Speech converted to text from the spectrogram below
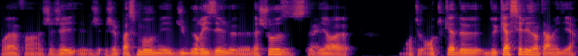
ouais enfin j'aime pas ce mot mais d'uberiser la chose c'est-à-dire euh, en, en, tout cas de, de casser les intermédiaires.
